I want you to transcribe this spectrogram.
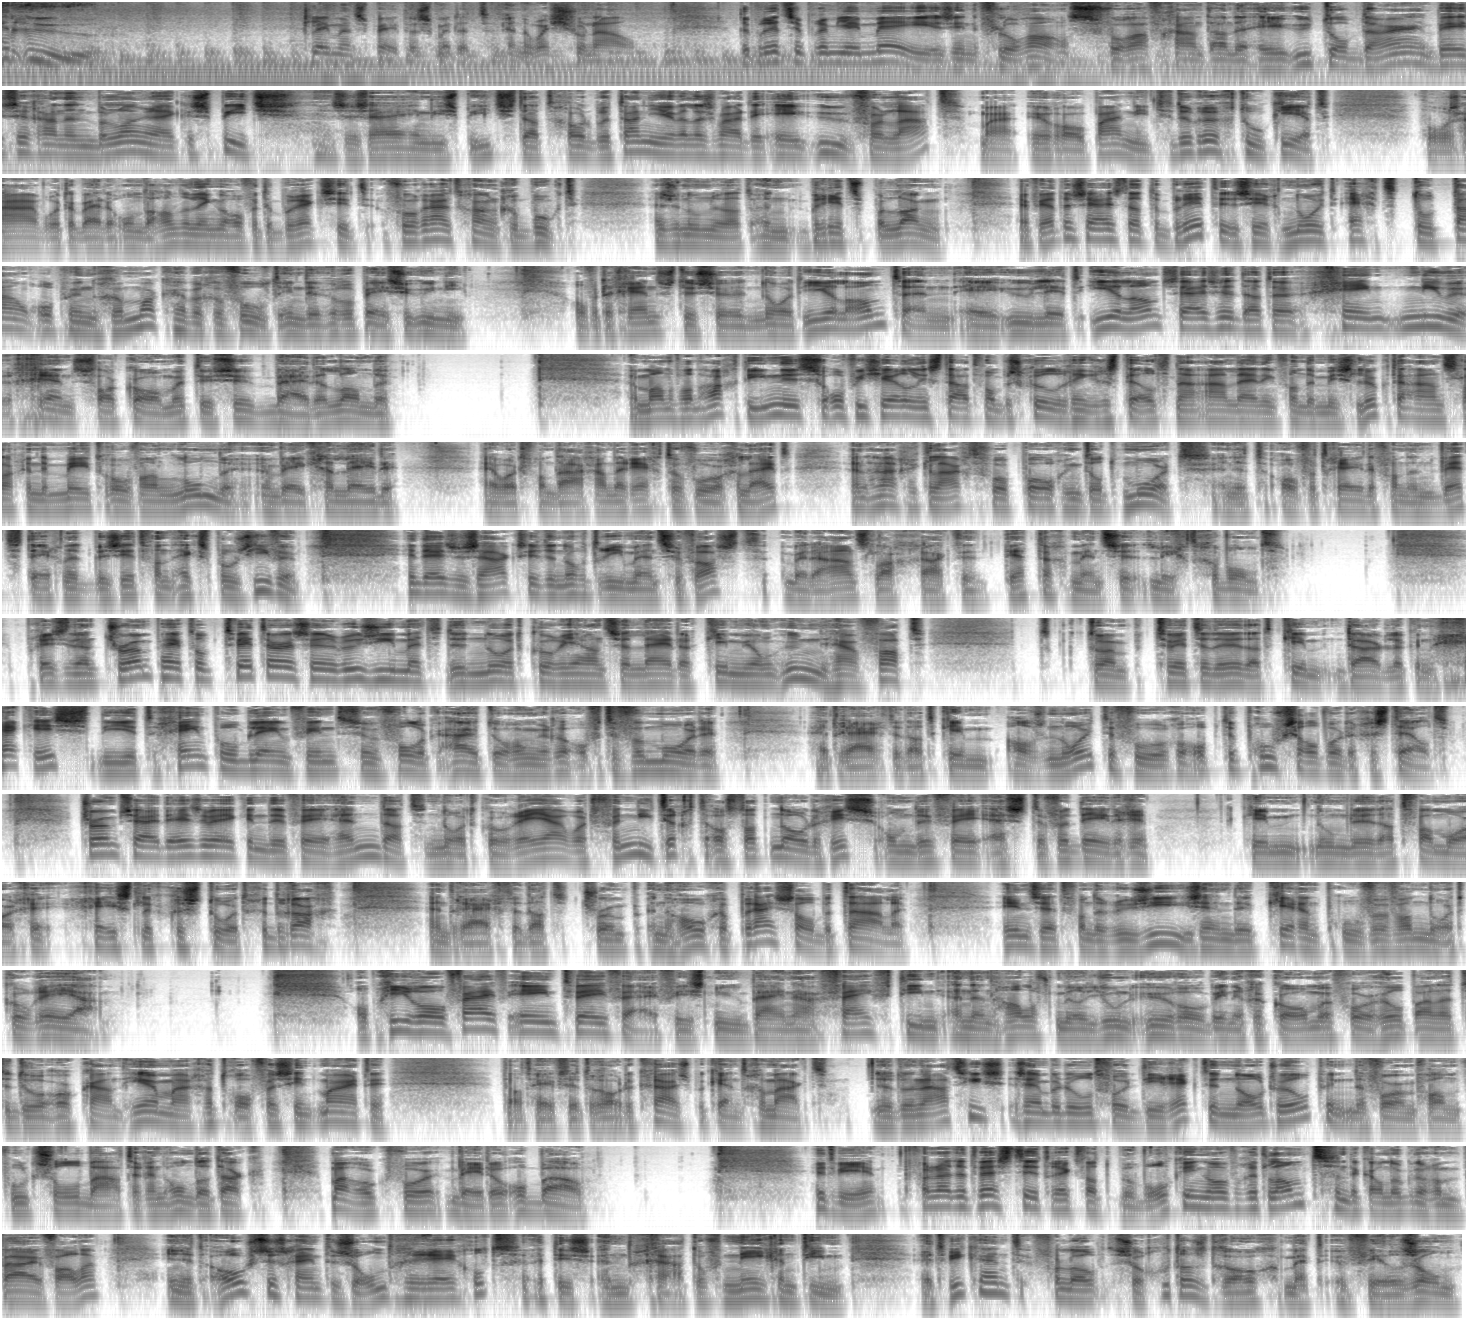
4 uur. Clemens Peters met het NOS Journaal. De Britse premier May is in Florence, voorafgaand aan de EU-top daar, bezig aan een belangrijke speech. Ze zei in die speech dat Groot-Brittannië weliswaar de EU verlaat, maar Europa niet de rug toekeert. Volgens haar wordt er bij de onderhandelingen over de brexit vooruitgang geboekt. En ze noemde dat een Brits belang. En verder zei ze dat de Britten zich nooit echt totaal op hun gemak hebben gevoeld in de Europese Unie. Over de grens tussen Noord-Ierland en EU-lid Ierland zei ze dat er geen nieuwe grens zal komen tussen beide landen. Een man van 18 is officieel in staat van beschuldiging gesteld... naar aanleiding van de mislukte aanslag in de metro van Londen een week geleden. Hij wordt vandaag aan de rechter voorgeleid en aangeklaagd voor poging tot moord... en het overtreden van een wet tegen het bezit van explosieven. In deze zaak zitten nog drie mensen vast. Bij de aanslag raakten 30 mensen licht gewond. President Trump heeft op Twitter zijn ruzie met de Noord-Koreaanse leider Kim Jong-un hervat. Trump twitterde dat Kim duidelijk een gek is... die het geen probleem vindt zijn volk uit te hongeren of te vermoorden. Hij dreigde dat Kim als nooit tevoren op de proef zal worden gesteld. Trump zei deze week in de VN dat Noord-Korea wordt vernietigd... als dat nodig is om de VS te verdedigen. Kim noemde dat vanmorgen geestelijk gestoord gedrag... en dreigde dat Trump een hoge prijs zal betalen. Inzet van de ruzie zijn de kernproeven van Noord-Korea. Op Giro 5125 is nu bijna 15,5 miljoen euro binnengekomen... voor hulp aan het door orkaan Irma getroffen Sint Maarten. Dat heeft het Rode Kruis bekendgemaakt. De donaties zijn bedoeld voor directe noodhulp... in de vorm van voedsel, water en onderdak. Maar ook voor wederopbouw. Het weer. Vanuit het westen trekt wat bewolking over het land. Er kan ook nog een bui vallen. In het oosten schijnt de zon geregeld. Het is een graad of 19. Het weekend verloopt zo goed als droog met veel zon.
